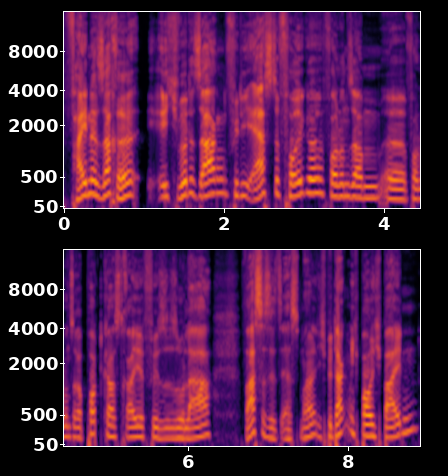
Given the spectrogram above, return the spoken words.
feine Sache. Ich würde sagen, für die erste Folge von, unserem, äh, von unserer Podcast-Reihe für Solar war es das jetzt erstmal. Ich bedanke mich bei euch beiden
